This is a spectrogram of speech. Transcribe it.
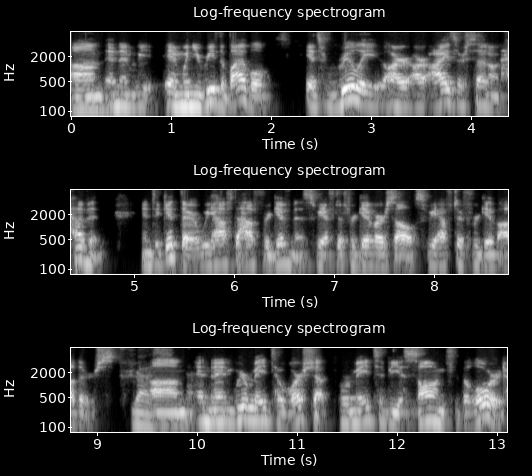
Um, and then we and when you read the Bible, it's really our, our eyes are set on heaven. And to get there, we have to have forgiveness. We have to forgive ourselves. We have to forgive others. Yes. Um, and then we're made to worship. We're made to be a song for the Lord,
